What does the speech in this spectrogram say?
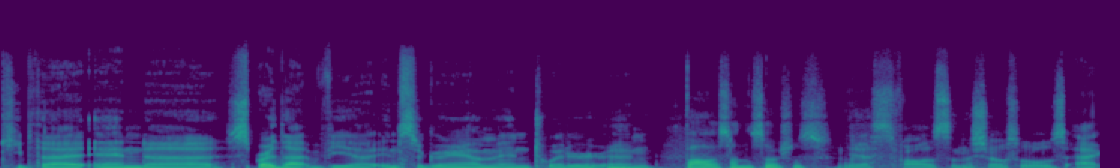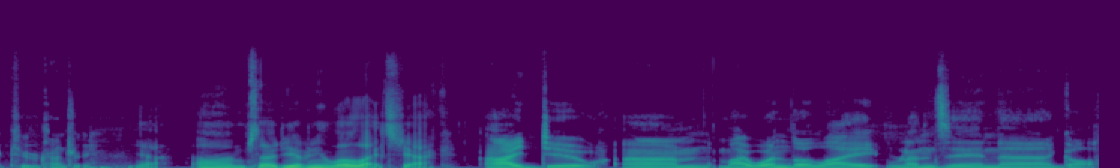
keep that and uh, spread that via Instagram and Twitter. Mm. And Follow us on the socials. yes, follow us on the socials at Cougar Country. Yeah. Um. So, do you have any lowlights, Jack? I do. Um, my one low light runs in uh, golf.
